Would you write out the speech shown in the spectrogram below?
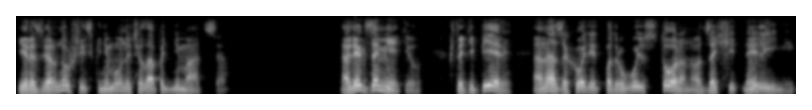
и, развернувшись к нему, начала подниматься. Олег заметил, что теперь она заходит по другую сторону от защитной линии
